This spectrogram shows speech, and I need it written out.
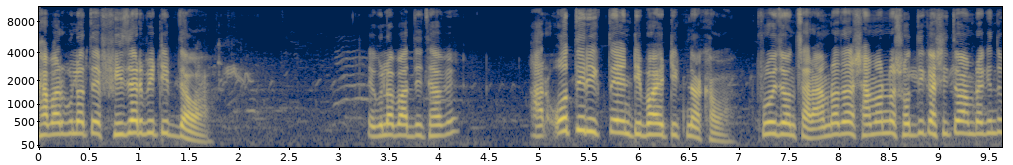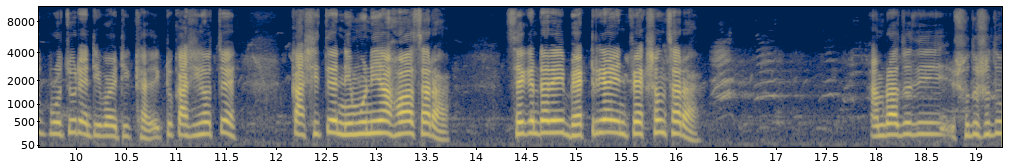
খাবারগুলোতে ফিজারবিটিভ দেওয়া, এগুলো বাদ দিতে হবে। আর অতিরিক্ত অ্যান্টিবায়োটিক না খাওয়া। প্রয়োজন ছাড়া আমরা যারা সামান্য সর্দি কাশিতেও আমরা কিন্তু প্রচুর অ্যান্টিবায়োটিক খাই। একটু কাশি হচ্ছে, কাশিতে নিউমোনিয়া হওয়া ছাড়া সেকেন্ডারি ব্যাকটেরিয়া ইনফেকশন ছাড়া আমরা যদি শুধু শুধু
